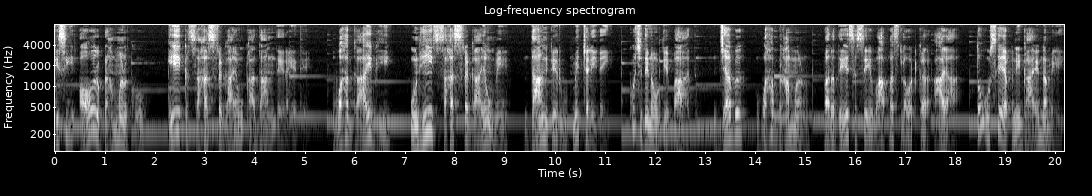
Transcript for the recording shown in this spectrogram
किसी और ब्राह्मण को एक सहस्र गायों का दान दे रहे थे। वह गाय भी उन्हीं सहस्र गायों में दान के रूप में चली गई। कुछ दिनों के बाद जब वह ब्राह्मण परदेश से वापस लौटकर आया तो उसे अपनी गाय न मिली।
